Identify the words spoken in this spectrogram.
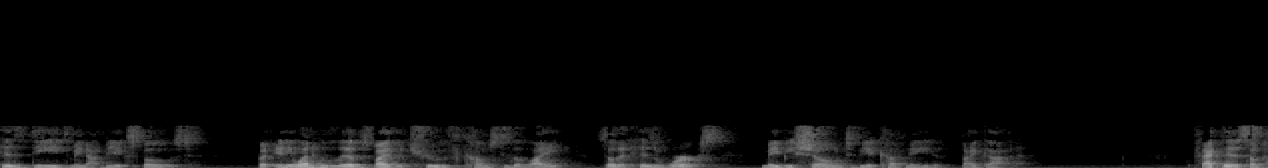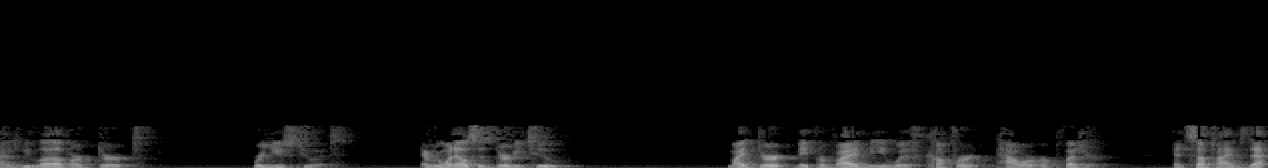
his deeds may not be exposed. But anyone who lives by the truth comes to the light, so that his works may be shown to be accompanied by God. The fact is, sometimes we love our dirt. We're used to it. Everyone else is dirty too. My dirt may provide me with comfort, power, or pleasure. And sometimes that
